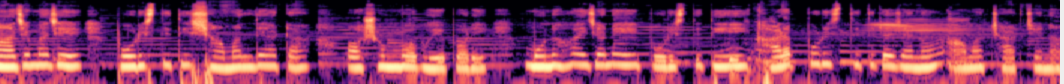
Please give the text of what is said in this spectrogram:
মাঝে মাঝে পরিস্থিতি সামাল দেওয়াটা অসম্ভব হয়ে পড়ে। মনে হয় যেন এই পরিস্থিতি, এই খারাপ পরিস্থিতিটা যেন আমার ছাড়ছে না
